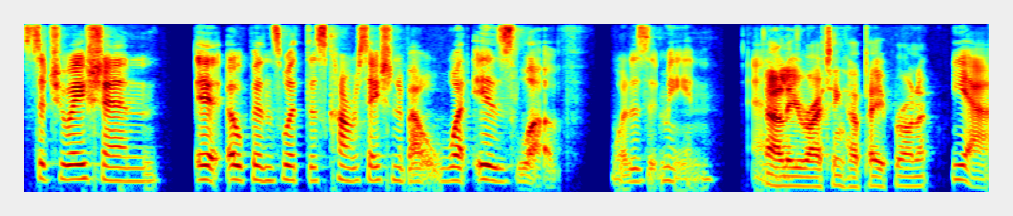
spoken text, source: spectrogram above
situation, it opens with this conversation about what is love, what does it mean? And, Ellie writing her paper on it. yeah,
